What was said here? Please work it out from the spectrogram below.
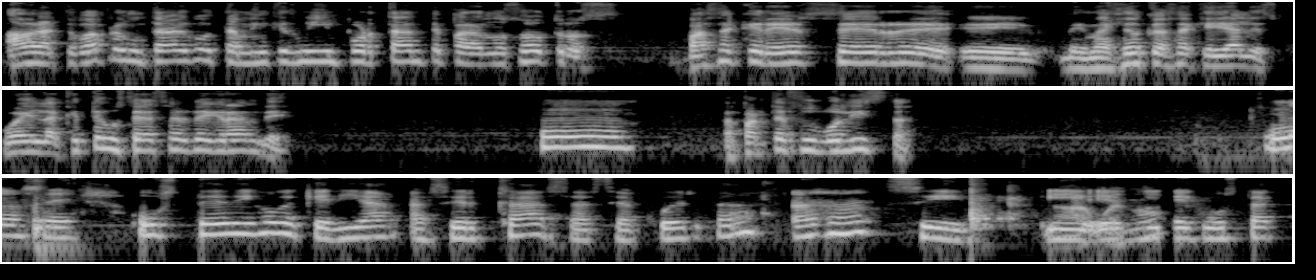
Ahora, te voy a preguntar algo también que es muy importante para nosotros. ¿Vas a querer ser, eh, eh, me imagino que vas a querer ir a la escuela? ¿Qué te gustaría ser de grande? Mm, Aparte de futbolista. No sé. Usted dijo que quería hacer casa, ¿se acuerda? Ajá. Sí, y Ah, él bueno. le gusta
